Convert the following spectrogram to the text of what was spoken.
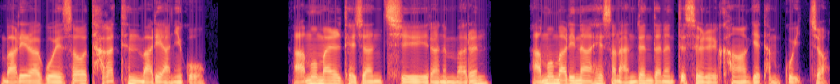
말이라고 해서 다 같은 말이 아니고 아무 말 대잔치라는 말은 아무 말이나 해선 안 된다는 뜻을 강하게 담고 있죠.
